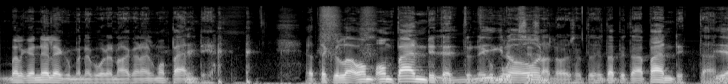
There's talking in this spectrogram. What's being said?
melkein 40 vuoden aikana ilman bändiä. Että kyllä on, on bänditetty, niin kuin No Mutsi on. sanoisi, että sitä pitää bändittää. Niin.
